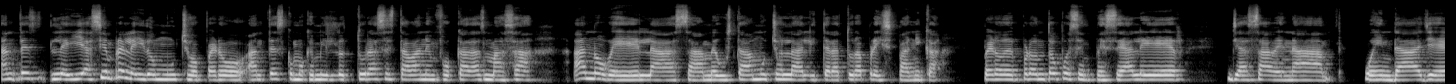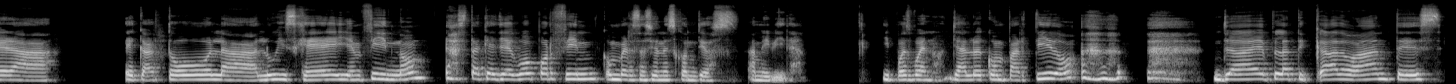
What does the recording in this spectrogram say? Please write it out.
Antes leía, siempre he leído mucho, pero antes como que mis lecturas estaban enfocadas más a, novelas, a, me gustaba mucho la literatura prehispánica, pero de pronto pues empecé a leer, ya saben, a Wayne Dyer, a Eckhart Tolle, a Louis Hay, en fin, ¿no? Hasta que llegó por fin Conversaciones con Dios a mi vida. Y pues bueno, ya lo he compartido, ya he platicado antes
